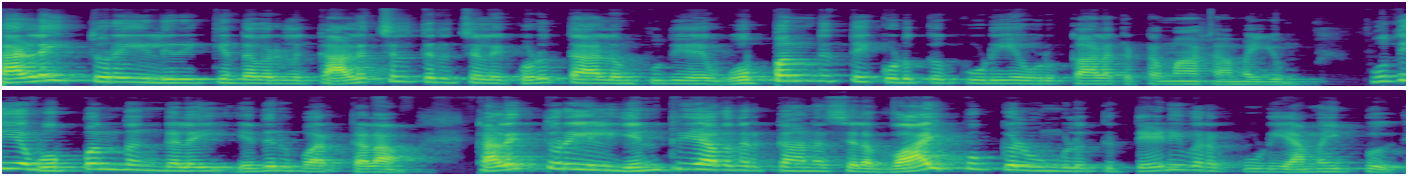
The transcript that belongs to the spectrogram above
கலைத்துறையில் இருக்கின்றவர்களுக்கு அலைச்சல் திருச்சலை கொடுத்தாலும் புதிய ஒப்பந்தத்தை கொடுக்கக்கூடிய ஒரு காலகட்டமாக அமையும். புதிய ஒப்பந்தங்களை எதிர்பார்க்கலாம். கலைத்துறையில் என்ட்ரி ஆவதற்கான சில வாய்ப்புகள் உங்களுக்கு தேடி வரக்கூடிய அமைப்பு.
